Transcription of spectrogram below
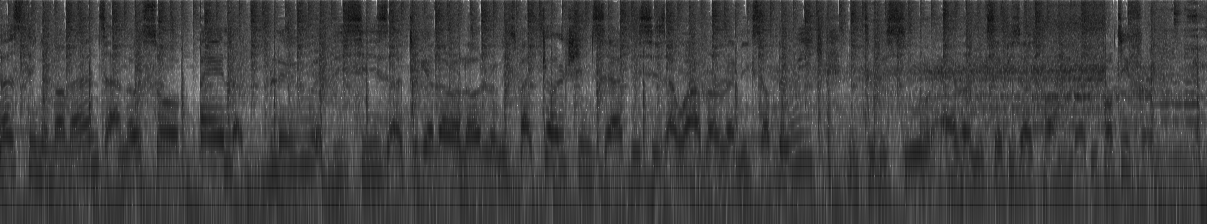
Lost in a Moment, and also Pale Blue. This is Together Alone, remixed by Kolsch himself. This is our remix of the week into this new Evermix episode 443.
